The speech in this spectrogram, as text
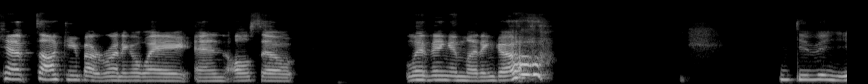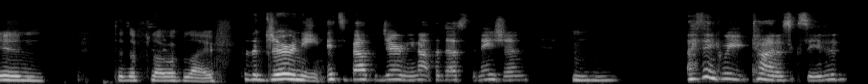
kept talking about running away and also living and letting go Giving in to the flow of life. to the journey it's about the journey not the destination Mhm. i think we kind of succeeded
